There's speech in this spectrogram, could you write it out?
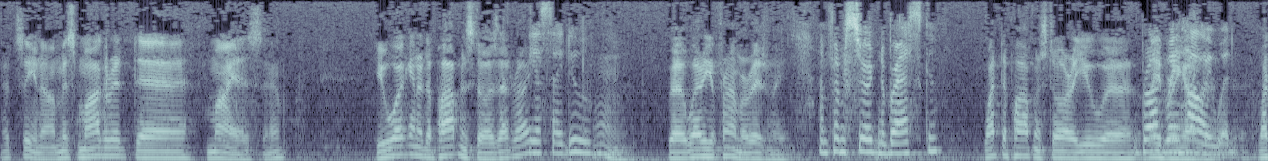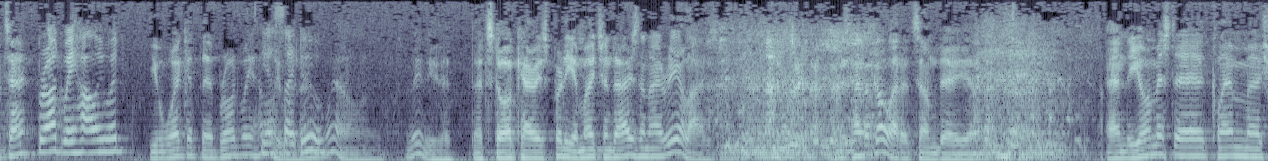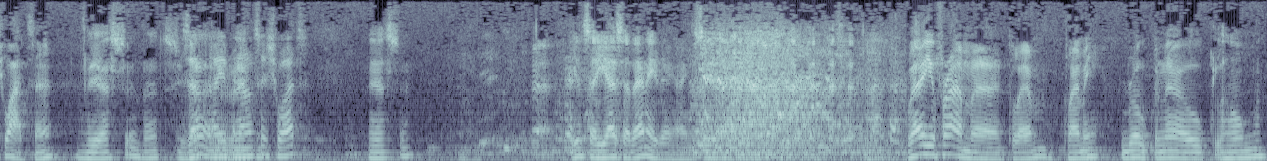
Let's see now. Miss Margaret uh, Myers, huh? You work in a department store, is that right? Yes, I do. Hmm. Well, where are you from originally? I'm from Seward, Nebraska. What department store are you uh, Broadway laboring under? Hollywood. What's that? Broadway Hollywood. You work at the Broadway Hollywood? Yes, I do. huh? Well, really, that, that store carries prettier merchandise than I realized. Just have a go at it someday. Uh. And you're Mr. Clem uh, Schwartz, huh? Yes, sir. That's Is that right, how you I pronounce reckon. it, Schwartz? Yes, sir. You'd say yes at anything, I can see that. Where are you from, uh, Clem? Clemmy? Broken Arrow, Oklahoma.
